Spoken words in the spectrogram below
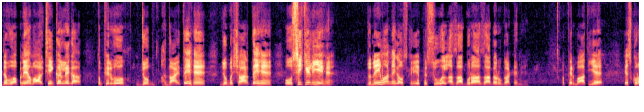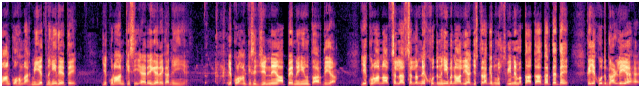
जब वो अपने अमाल ठीक कर लेगा तो फिर वो जो हदायतें हैं, जो बशारतें हैं, वो उसी के लिए हैं। जो नहीं मानेगा, उसके लिए फिर सूअल अजाब, बुरा अजाब है और वो घाटे में है। और फिर बात यह है कि इस कुरान को हम अहमियत नहीं देते। ये कुरान किसी अरे गहरे का नहीं है। ये कुरान किसी जिन ने आप पे नहीं उतार दिया। ये कुरान आप सल्लल्लाहु अलैहि वसल्लम ने खुद नहीं बना लिया जिस तरह के मुश्किन मक्का कहा करते थे कि ये खुद घड़ लिया है।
